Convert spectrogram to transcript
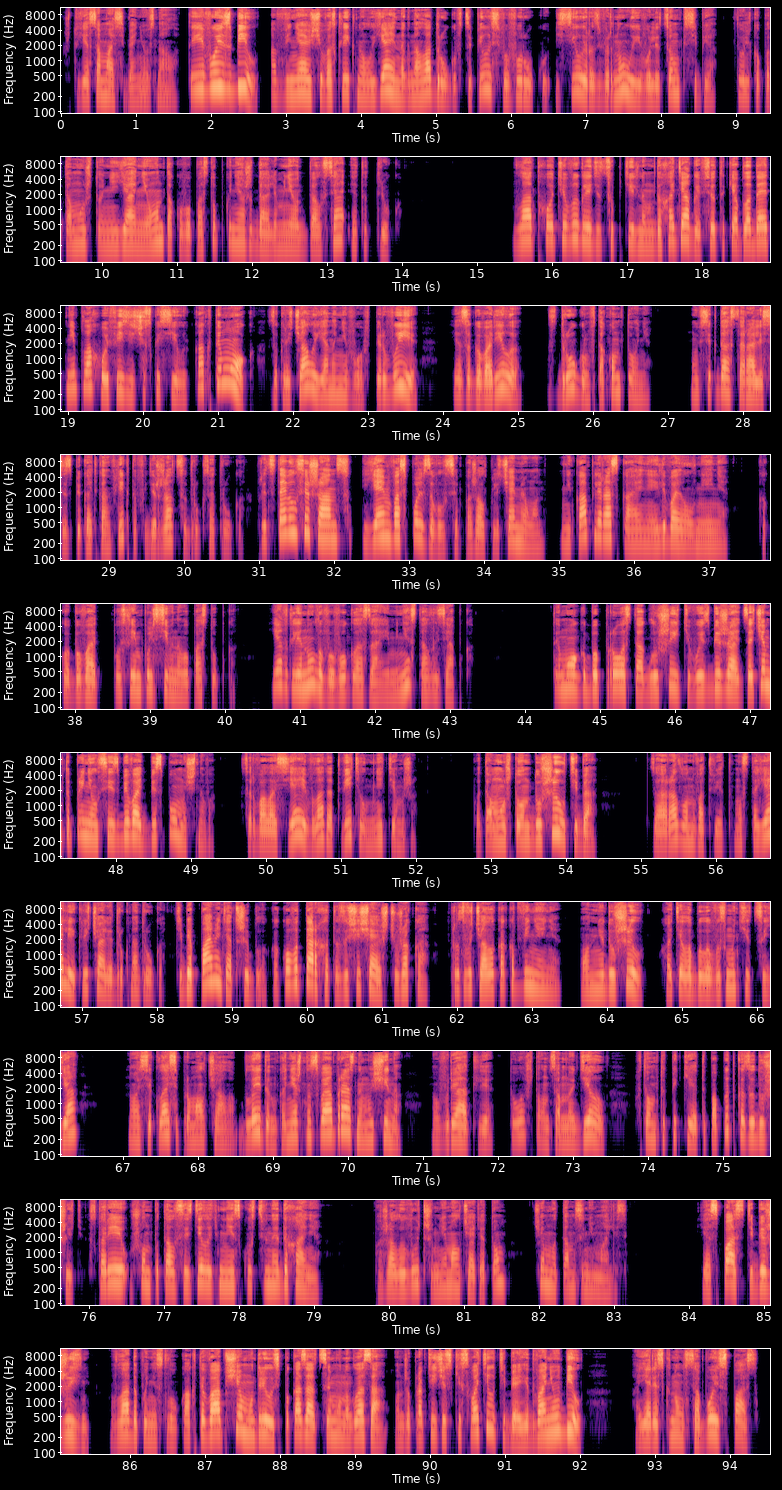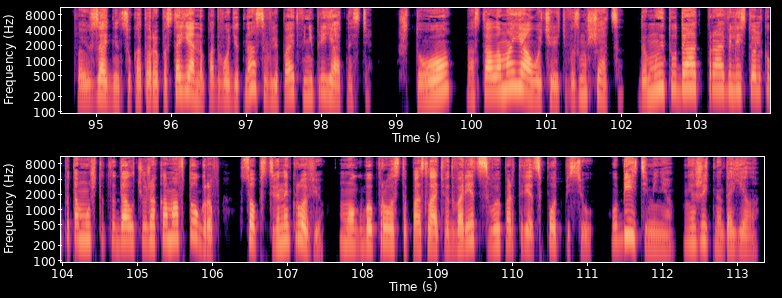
что я сама себя не узнала. «Ты его избил!» — обвиняюще воскликнула я и нагнала друга, вцепилась в его руку и силой развернула его лицом к себе. Только потому, что ни я, ни он такого поступка не ожидали, мне отдался этот трюк. Влад хоть и выглядит субтильным доходягой, все-таки обладает неплохой физической силой. «Как ты мог?» — закричала я на него. Впервые я заговорила с другом в таком тоне. Мы всегда старались избегать конфликтов и держаться друг за друга. Представился шанс, и я им воспользовался, пожал плечами он. Ни капли раскаяния или волнения какой бывает после импульсивного поступка. Я взглянула в его глаза, и мне стало зябко. «Ты мог бы просто оглушить его и сбежать. Зачем ты принялся избивать беспомощного?» Сорвалась я, и Влад ответил мне тем же. «Потому что он душил тебя!» Заорал он в ответ. Мы стояли и кричали друг на друга. «Тебе память отшибла? Какого тарха ты защищаешь чужака?» Прозвучало как обвинение. «Он не душил!» Хотела было возмутиться я, но осеклась и промолчала. Блейден, конечно, своеобразный мужчина, но вряд ли то, что он со мной делал, в том тупике, это попытка задушить. Скорее уж он пытался сделать мне искусственное дыхание. Пожалуй, лучше мне молчать о том, чем мы там занимались. «Я спас тебе жизнь!» Влада понесло. «Как ты вообще умудрилась показаться ему на глаза? Он же практически схватил тебя едва не убил. А я рискнул с собой и спас твою задницу, которая постоянно подводит нас и влипает в неприятности. Что? Настала моя очередь возмущаться. Да мы туда отправились только потому, что ты дал чужакам автограф собственной кровью. Мог бы просто послать во дворец свой портрет с подписью «Убейте меня, мне жить надоело»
